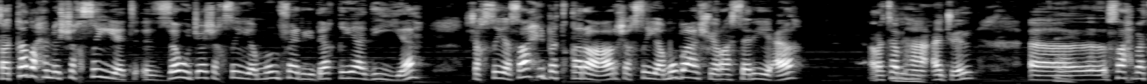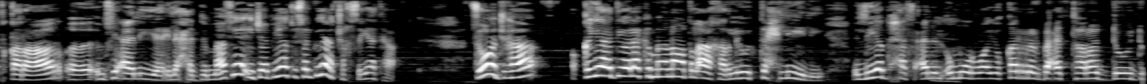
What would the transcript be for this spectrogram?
فاتضح أن شخصية الزوجة شخصية منفردة قيادية شخصية صاحبة قرار شخصية مباشرة سريعة رتمها عجل آه صاحبة قرار آه انفعالية إلى حد ما فيها إيجابيات وسلبيات شخصيتها. زوجها قيادي ولكن من النمط الآخر اللي هو التحليلي اللي يبحث عن الأمور ويقرر بعد تردد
